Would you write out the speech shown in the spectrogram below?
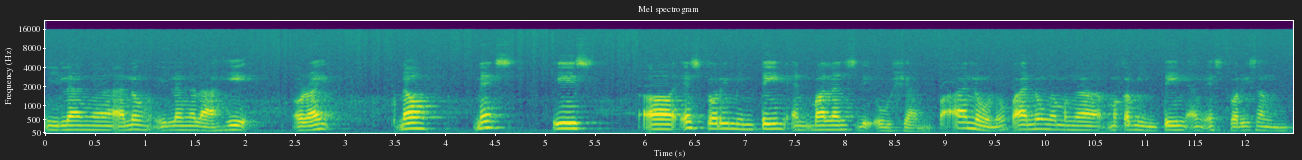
ilang uh, ano ilang lahi. Alright? Now next is uh, estuary maintain and balance the ocean. Paano no? Paano nga mga maka-maintain ang estuary sang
